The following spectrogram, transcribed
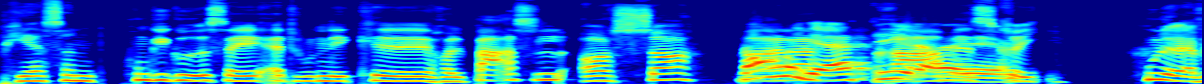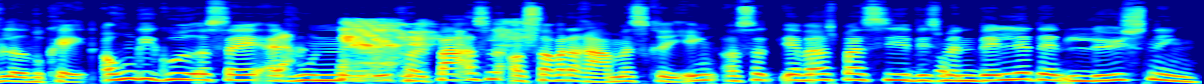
Persson, hun gik ud og sagde, at hun ikke øh, holdt barsel, og så Nå, var der ja, det ramaskrig. Er, øh... Hun er i hvert fald advokat. Og hun gik ud og sagde, at hun øh, ikke holdt barsel, og så var der ramaskrig. Ikke? Og så, jeg vil også bare sige, at hvis man vælger den løsning,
